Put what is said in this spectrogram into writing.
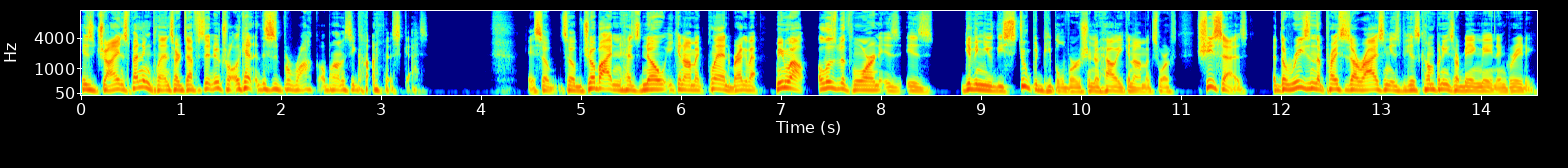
his giant spending plans are deficit neutral. Again, this is Barack Obama's economist, guys. Okay, so so Joe Biden has no economic plan to brag about. Meanwhile, Elizabeth Warren is is giving you the stupid people version of how economics works. She says that the reason the prices are rising is because companies are being mean and greedy.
